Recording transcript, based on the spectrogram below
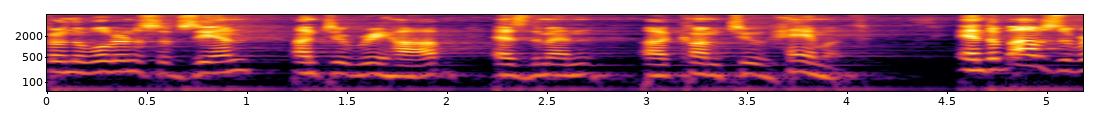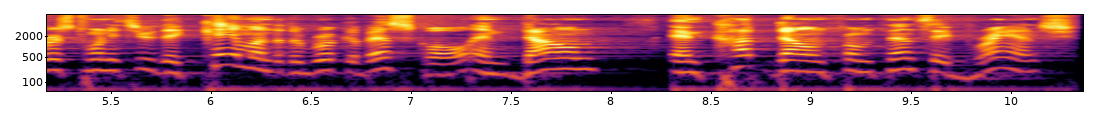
From the wilderness of Zin unto Rehob, as the men uh, come to Hamath. And the Bible says, verse 23, they came unto the brook of Eshcol and down and cut down from thence a branch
